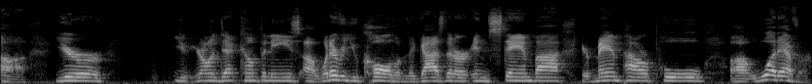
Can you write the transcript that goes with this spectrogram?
Uh, your your on deck companies, uh, whatever you call them, the guys that are in standby, your manpower pool, uh, whatever,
